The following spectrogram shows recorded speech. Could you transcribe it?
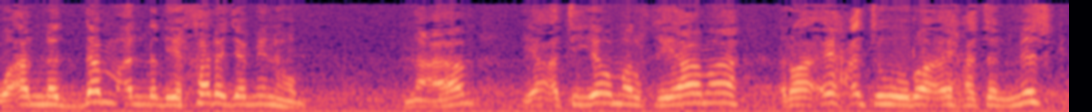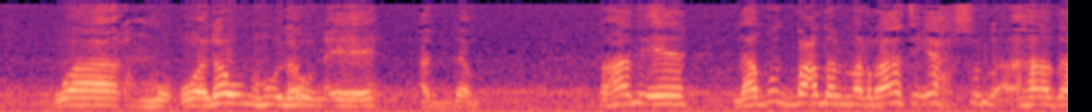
وأن الدم الذي خرج منهم. نعم. يأتي يوم القيامة رائحته رائحة المسك و... ولونه لون إيه؟ الدم. فهذه إيه؟ لابد بعض المرات يحصل هذا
